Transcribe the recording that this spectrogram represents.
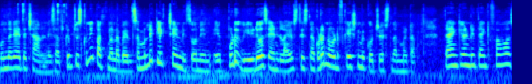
ముందుగా అయితే ఛానల్ని సబ్స్క్రైబ్ చేసుకుని పక్కన ఉన్న బెల్ సమ్మల్ని క్లిక్ చేయండి. సో నేను ఎప్పుడు వీడియోస్ అండ్ లైవ్స్ తీసినా కూడా నోటిఫికేషన్ మీకు వచ్చేస్తుంది అనమాట థ్యాంక్ యూ అండి. Thank you for watching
